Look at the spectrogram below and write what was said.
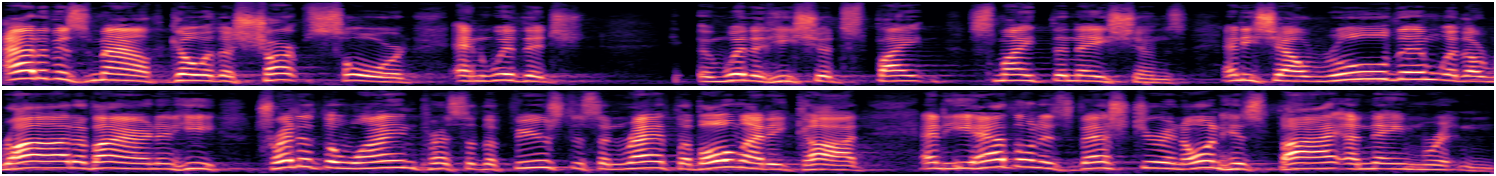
out of his mouth goeth a sharp sword, and with it and with it he should spite, smite the nations. And he shall rule them with a rod of iron. And he treadeth the winepress of the fierceness and wrath of Almighty God. And he hath on his vesture and on his thigh a name written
